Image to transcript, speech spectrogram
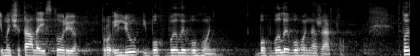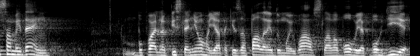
І ми читали історію про Іллю, і Бог вилив вогонь. Бог вилив вогонь на жертву. В той самий день, буквально після нього, я такий запалений, думаю, вау, слава Богу, як Бог діє.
